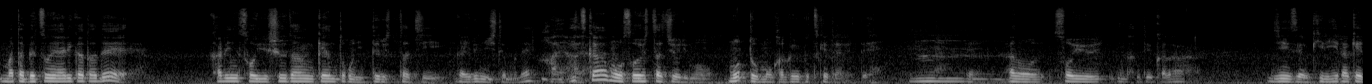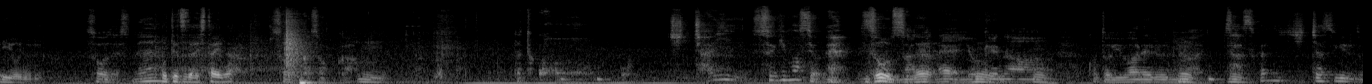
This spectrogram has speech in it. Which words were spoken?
また別のやり方で仮にそういう集団系のところに行ってる人たちがいるにしてもね、はいはい。いつかはもうそういう人たちよりももっともう確力つけてあげて、あのそういうなんていうかな人生を切り開けるようにそうですね。お手伝いしたいな、そっかそっか。うん。だってこうちっちゃいすぎますよね。そうですね。ね余計なうんうんことを言われるにはうん。さすがにちっちゃすぎると。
